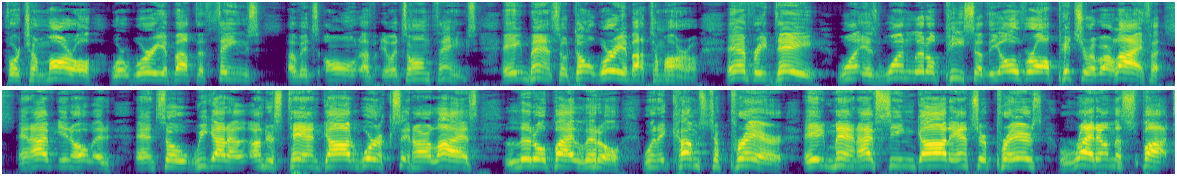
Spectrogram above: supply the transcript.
for tomorrow will worry about the things of its own of its own things. Amen. So don't worry about tomorrow. Every day one is one little piece of the overall picture of our life. And I've, you know, and, and so we got to understand God works in our lives little by little. When it comes to prayer, amen. I've seen God answer prayers right on the spot.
